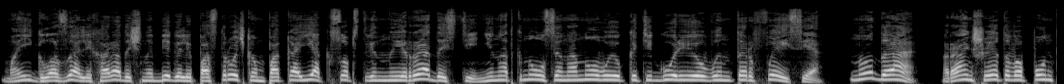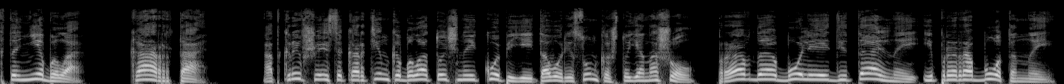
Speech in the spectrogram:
Мои глаза лихорадочно бегали по строчкам, пока я к собственной радости не наткнулся на новую категорию в интерфейсе. Ну да, раньше этого пункта не было. Карта. Открывшаяся картинка была точной копией того рисунка, что я нашел. Правда, более детальной и проработанной.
